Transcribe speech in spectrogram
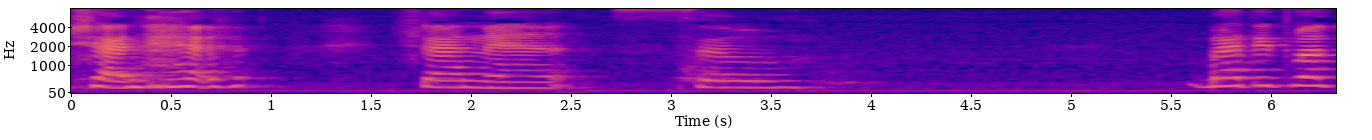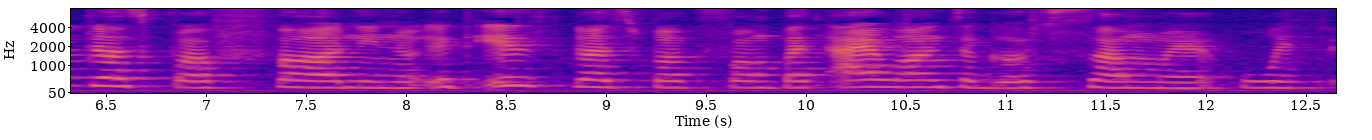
channel, channel, so, but it was just for fun, you know, it is just for fun, but I want to go somewhere with it.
